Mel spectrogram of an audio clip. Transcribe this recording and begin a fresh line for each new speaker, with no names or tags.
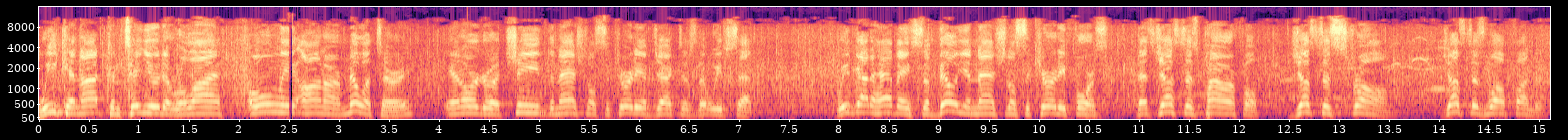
We cannot continue to rely only on our military in order to achieve the national security objectives that we've set. We've got to have a civilian national security force that's just as powerful, just as strong, just as well funded.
